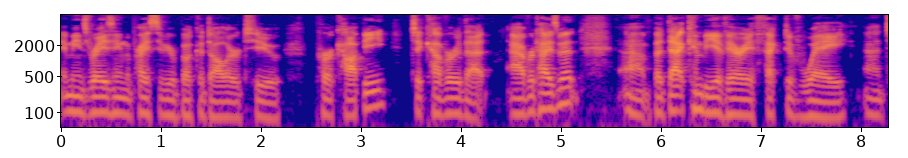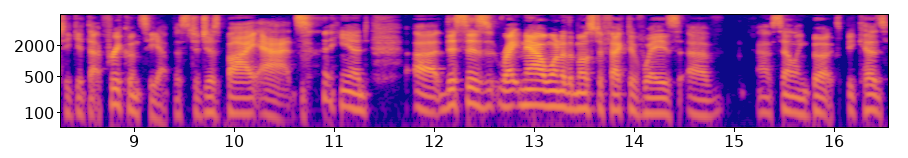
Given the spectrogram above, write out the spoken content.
it means raising the price of your book a dollar or two per copy to cover that advertisement. Uh, but that can be a very effective way uh, to get that frequency up is to just buy ads. and uh, this is right now one of the most effective ways of selling books because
